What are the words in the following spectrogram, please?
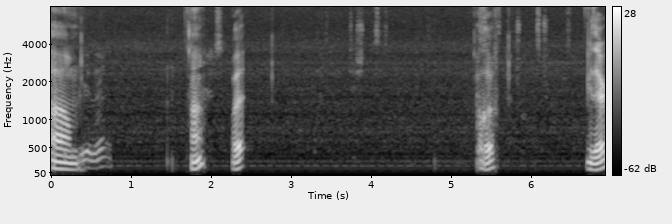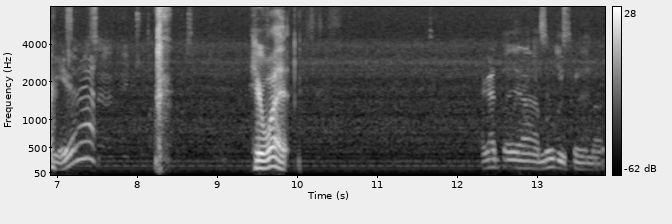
Um, huh? What? Hello? You there? Yeah, Hear what? I got the uh, movie theme up.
